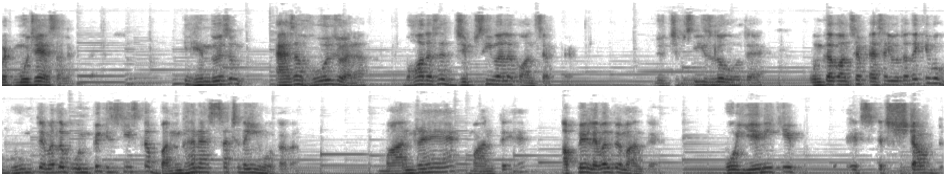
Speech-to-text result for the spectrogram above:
बट मुझे ऐसा लगता है कि हिंदुइज्म एज अ होल जो है ना बहुत ऐसा जिप्सी वाला कॉन्सेप्ट है। जो जिप्सीज लोग होते हैं उनका कॉन्सेप्ट ऐसा ही होता था कि वो घूमते मतलब उनपे किसी चीज़ का बंधन है सच नहीं होता था। मान रहे हैं मानते हैं अपने लेवल पे मानते हैं। वो ये नहीं कि it's it's stuffed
